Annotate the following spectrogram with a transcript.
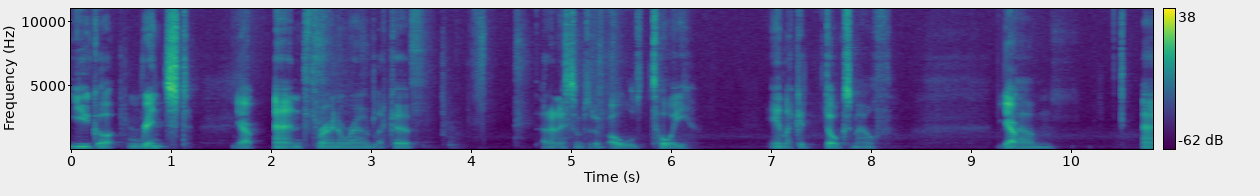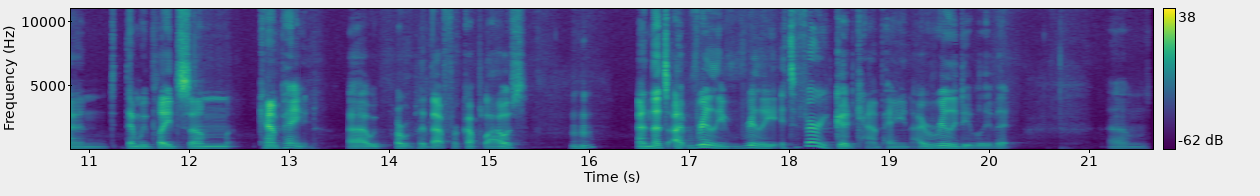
you got rinsed Yep. and thrown around like a I don't know some sort of old toy in like a dog's mouth. Yep. Um, and then we played some campaign. Uh, we probably played that for a couple hours. Mhm. And that's I really, really, it's a very good campaign. I really do believe it. Um,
